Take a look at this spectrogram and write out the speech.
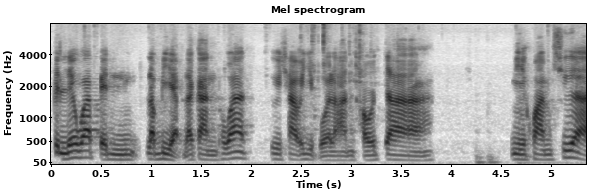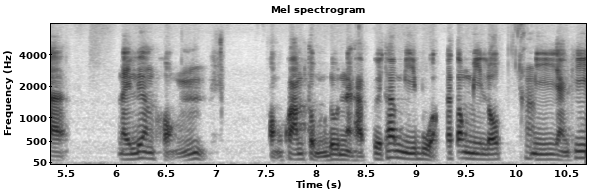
เป็นเรียกว่าเป็นระเบียบแล้วกัน เพราะว่าคือชาวอียิปต์โบราณเขาจะมีความเชื่อในเรื่องของของความสมดุลนะครับ คือถ้ามีบวกก็ต้องมีลบครับมีอย่างที่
